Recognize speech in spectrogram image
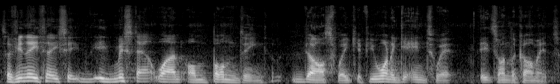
so if you need to, he missed out one on bonding last week. If you want to get into it, it's on the comments.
